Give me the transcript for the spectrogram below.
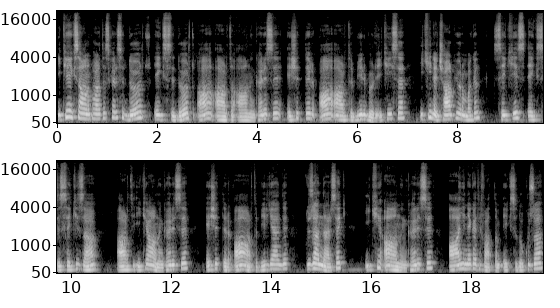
2 eksi a'nın parantez karesi 4 eksi 4 a artı a'nın karesi eşittir. a artı 1 bölü 2 ise 2 ile çarpıyorum bakın. 8 eksi 8a artı 2a'nın karesi eşittir a artı 1 geldi. Düzenlersek 2a'nın karesi a'yı negatif attım eksi 9a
